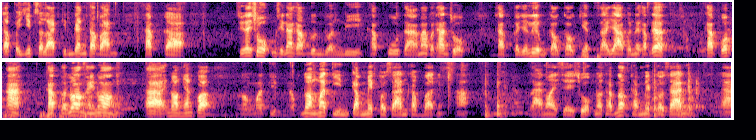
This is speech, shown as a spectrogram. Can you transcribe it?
ครับไปหยิบสลากกินแบ่งรัฐบาลครับก็สิได้โชคจังซี่นะครับรุ่นดวงดีครับปูตามาประทานโชคครับก็อย่าลืม997สายาเพิ่นนะครับเด้อครับผมครับผมอะครับก็ร้องให้น้อง อ่าน้องหยังก็น้องมาตินครับ น้องมาตีนกับเม็ดข้าวสารครับบัดนี่อะหลาน้อยเสียโชคเนาะครับเนาะกับเม็ดข้าวสารอ่า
